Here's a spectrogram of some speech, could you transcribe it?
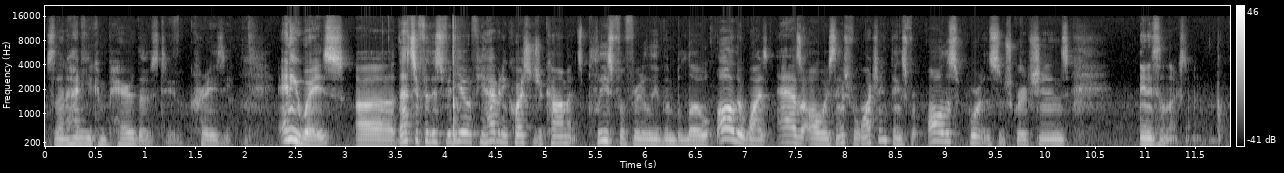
So then how do you compare those two? Crazy. Anyways, uh, that's it for this video. If you have any questions or comments, please feel free to leave them below. Otherwise, as always, thanks for watching. Thanks for all the support and the subscriptions. And until next time.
